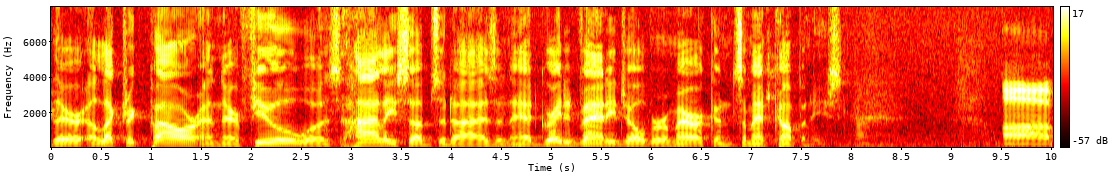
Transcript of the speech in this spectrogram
Their electric power and their fuel was highly subsidized, and they had great advantage over American cement companies. Uh,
